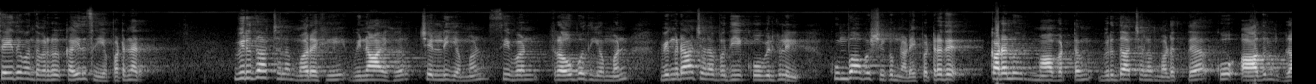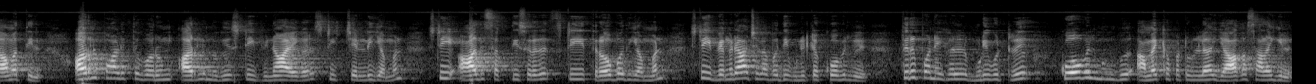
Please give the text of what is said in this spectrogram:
செய்து வந்தவர்கள் கைது செய்யப்பட்டனர். விருதாச்சலம் அருகே விநாயகர் செல்லியம்மன் சிவன் திரௌபதி அம்மன் வெங்கடாச்சலபதி கோவில்களில் கும்பாபிஷேகம் நடைபெற்றது. கடலூர் மாவட்டம் விருதாச்சலம் அடுத்த கோ ஆதனூர் கிராமத்தில் அருள் பாலித்து வரும் அருள்மிகு ஸ்ரீ விநாயகர் ஸ்ரீ செல்லியம்மன் ஸ்ரீ ஆதிசக்தீஸ்வரர் ஸ்ரீ திரௌபதி அம்மன் ஸ்ரீ வெங்கடாச்சலபதி உள்ளிட்ட கோவில்களில் திருப்பணிகள் முடிவுற்று கோவில் முன்பு அமைக்கப்பட்டுள்ள யாகசாலையில்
